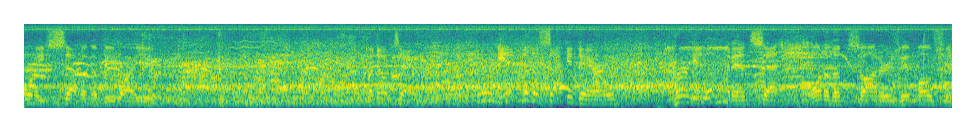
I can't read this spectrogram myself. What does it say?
47 of BYU. Manote into the secondary. Hergen and set. One of them Saunders in motion.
